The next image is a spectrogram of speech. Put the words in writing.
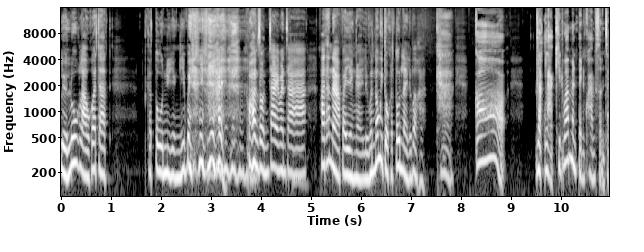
หรือลูกเราก็จะกระตูนอยู่อย่างนี้ไปเรื่อยๆความสนใจมันจะพัฒนาไปยังไง หรือมันต้องมีตัวกระตุ้นอะไรหรือเปล่าคะ ค่ะ ก็หลักๆ คิดว่ามันเป็นความสนใจ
